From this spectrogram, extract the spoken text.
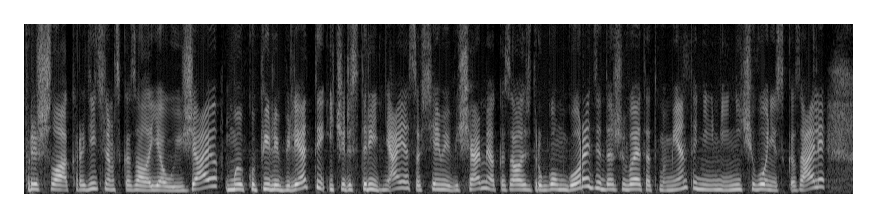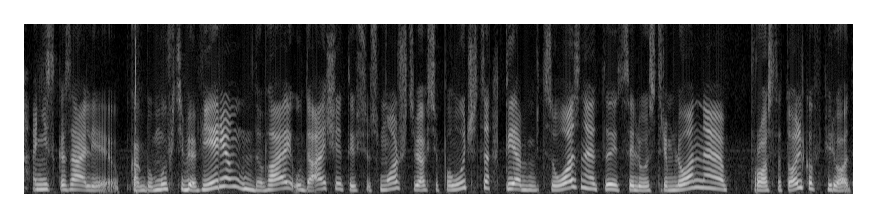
пришла к родителям, сказала, я уезжаю, мы купили билеты, и через три дня я со всеми вещами оказалась в другом городе. Даже в этот момент они мне ничего не сказали. Они сказали, как бы, мы в тебя верим, давай, удачи, ты все сможешь, у тебя все получится, ты амбициозная, ты целеустремленная, просто только вперед.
